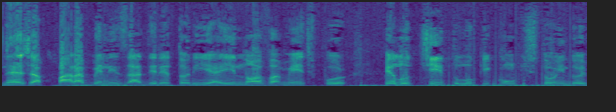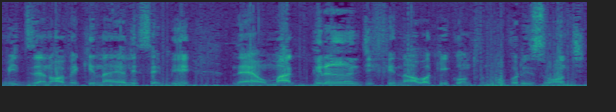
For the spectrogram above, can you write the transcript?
né, já parabenizar a diretoria aí novamente por, pelo título que conquistou em 2019 aqui na LCB, né, uma grande final aqui contra o Novo Horizonte.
